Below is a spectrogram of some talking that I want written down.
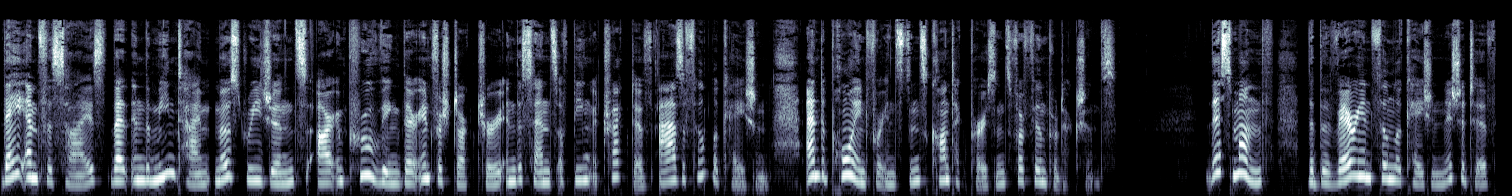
They emphasize that in the meantime, most regions are improving their infrastructure in the sense of being attractive as a film location and appoint, for instance, contact persons for film productions. This month, the Bavarian Film Location Initiative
